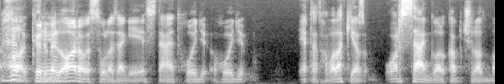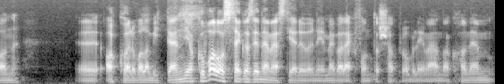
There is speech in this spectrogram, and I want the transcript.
uh, körülbelül arról szól az egész. Tehát, hogy, hogy érted, ha valaki az országgal kapcsolatban akar valamit tenni, akkor valószínűleg azért nem ezt jelölné meg a legfontosabb problémának, hanem,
